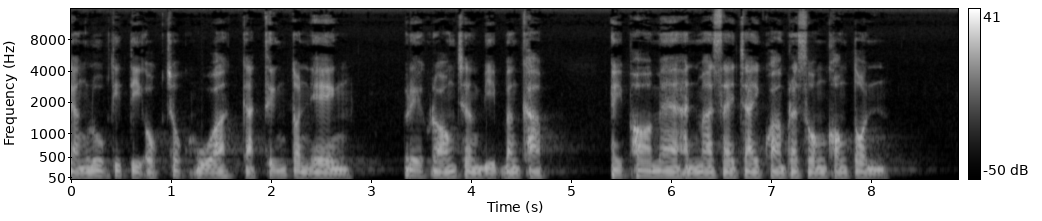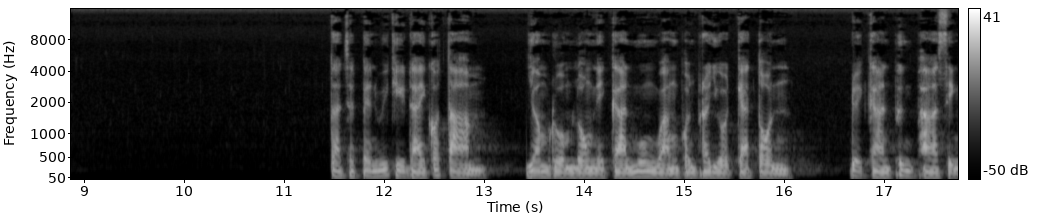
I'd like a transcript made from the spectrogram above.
ดังลูกที่ตีอกชกหัวกัดถึงตนเอง เรียกร้องเชิงบีบบังคับ ให้พ่อแม่หันมาใส่ใจความประสงค์ของตน แต่จะเป็นวิธีใดก็ตาม ย่อมรวมลงในการมุ่งหวังผลประโยชน์แก่ตน โดยการพึ่งพาสิ่ง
